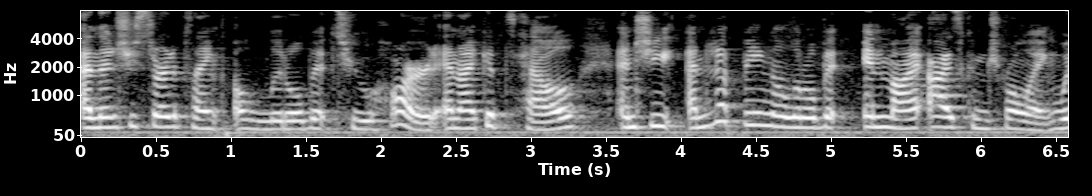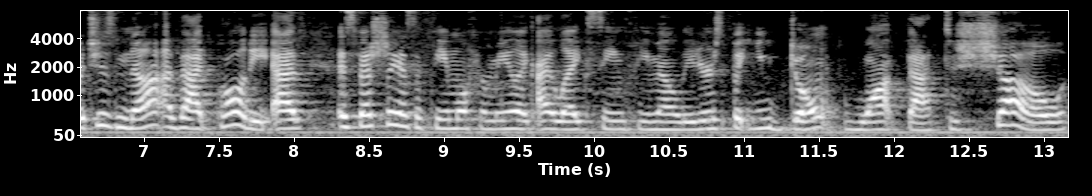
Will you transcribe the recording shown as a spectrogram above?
And then she started playing a little bit too hard, and I could tell. And she ended up being a little bit, in my eyes, controlling, which is not a bad quality. As especially as a female, for me, like I like seeing female leaders, but you don't want that to show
